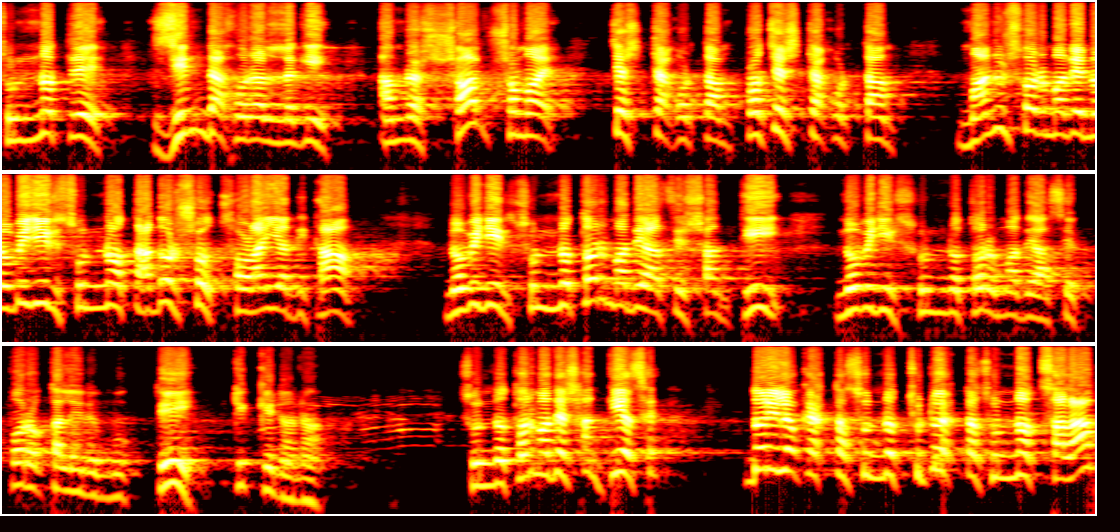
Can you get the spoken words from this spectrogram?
সুন্নতরে জিন্দা করার লাগি আমরা সব সময় চেষ্টা করতাম, প্রচেষ্টা করতাম। মানুষের মাঝে নবীজির সুন্নত আদর্শ ছড়াইয়া দিতাম। নবীজির সুন্নতর মাঝে আছে শান্তি, নবীজির সুন্নতর মাঝে আছে পরকালের মুক্তি। ঠিক কিনা না? সুন্নতর মাঝে শান্তি আছে। দরিলক একটা সুন্নত, ছোট একটা সুন্নত সালাম।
